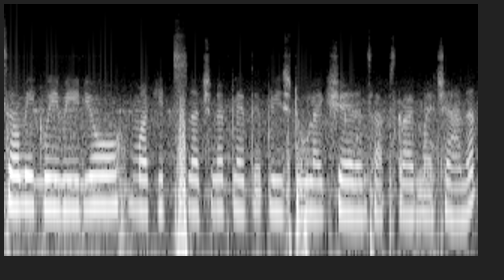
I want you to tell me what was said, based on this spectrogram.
సో మీకు ఈ వీడియో మా కిడ్స్ నచ్చినట్లయితే please do like share and subscribe my channel.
